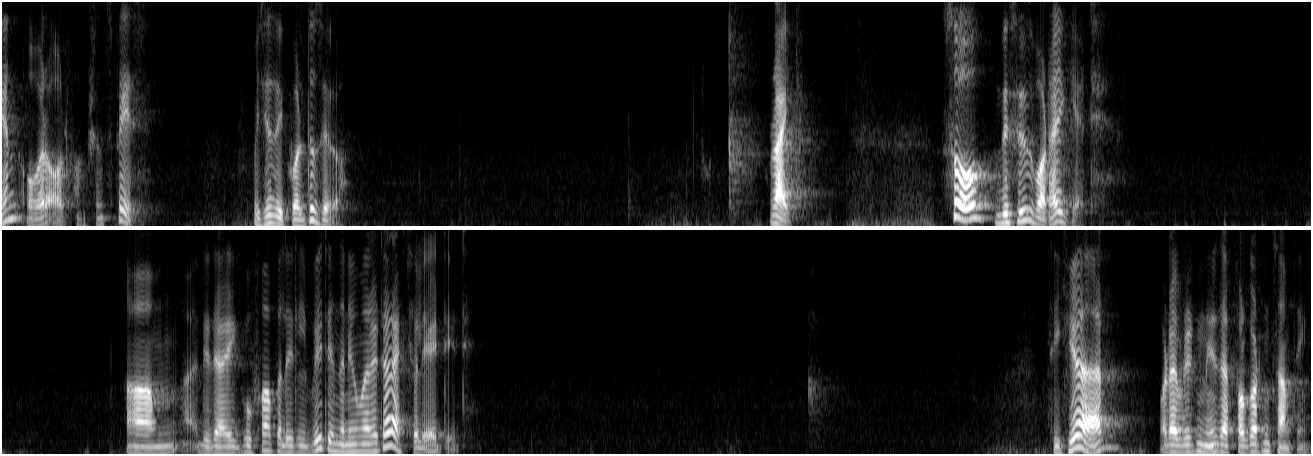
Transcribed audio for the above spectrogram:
n over all function space which is equal to 0. Right. So, this is what I get. Um, did I goof up a little bit in the numerator? Actually I did. See here what I have written is I have forgotten something.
